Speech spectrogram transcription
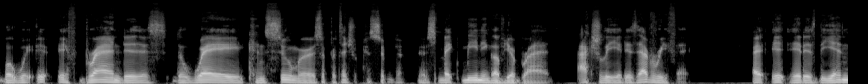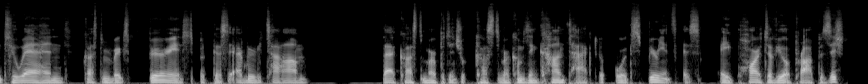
But we, if brand is the way consumers or potential consumers make meaning of your brand, actually it is everything. It, it, is the end-to-end customer experience because every time that customer, potential customer, comes in contact or experiences a part of your proposition,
